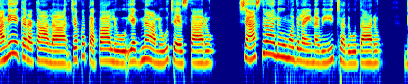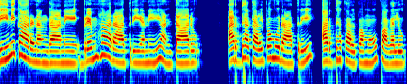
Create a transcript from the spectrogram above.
అనేక రకాల జపతపాలు యజ్ఞాలు చేస్తారు. శాస్త్రాలు మొదలైనవి చదువుతారు. దీని కారణంగానే బ్రహ్మరాత్రి అని అంటారు. అర్ధకల్పము రాత్రి అర్ధకల్పము పగలు.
